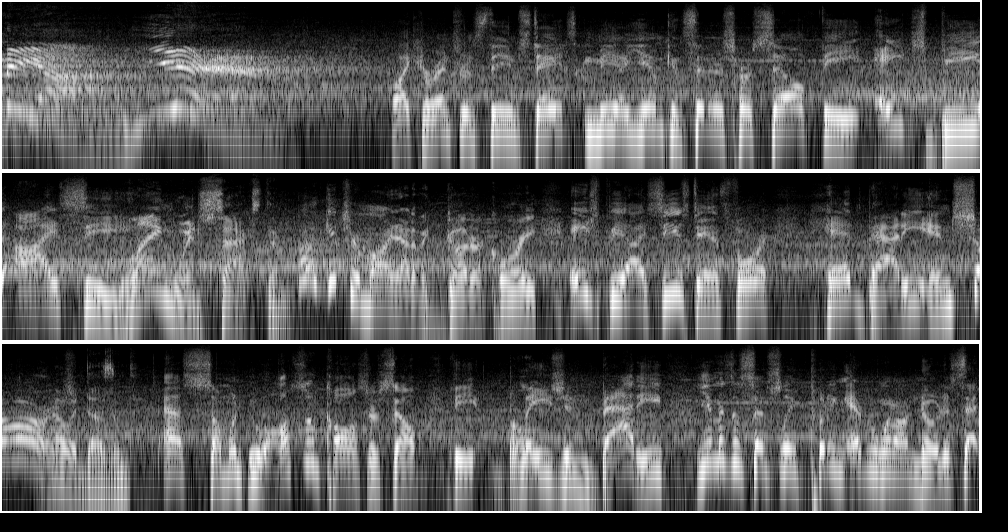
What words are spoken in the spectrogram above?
Mia. Like her entrance theme states, Mia Yim considers herself the HBIC. Language, Saxton. Well, get your mind out of the gutter, Corey. HBIC stands for Head Baddie in Charge. No, it doesn't. As someone who also calls herself the Blasian Baddie, Yim is essentially putting everyone on notice that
